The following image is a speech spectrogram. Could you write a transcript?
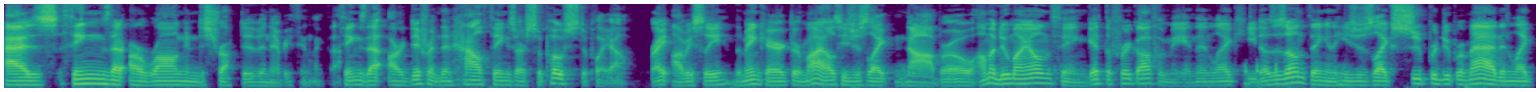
as things that are wrong and disruptive and everything like that. Things that are different than how things are supposed to play out, right? Obviously, the main character, Miles, he's just like, nah, bro, I'm gonna do my own thing. Get the frick off of me. And then, like, he does his own thing and he's just like super duper mad and like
